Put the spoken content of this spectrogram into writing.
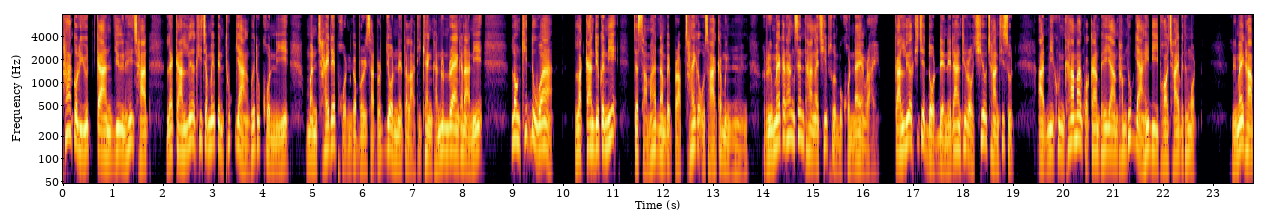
ถ้ากลยุทธ์การยืนให้ชัด และการเลือกที่จะไม่เป็นทุกอย่างเพื่อทุกคนนี้ มันใช้ได้ผลกับบริษัทรถยนต์ในตลาดที่แข่งขันรุนแรงขนาดนี้ ลองคิดดูว่าหลักการเดียวกันนี้จะสามารถนำไปปรับใช้กับอุตสาหกรรมอื่นๆ หรือแม้กระทั่งเส้นทางอาชีพส่วนบุคคลได้อย่างไร การเลือกที่จะโดดเด่นในด้านที่เราเชี่ยวชาญที่สุด อาจมีคุณค่ามากกว่าการพยายามทำทุกอย่างให้ดีพอใช้ไปทั้งหมด หรือไม่ครับ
